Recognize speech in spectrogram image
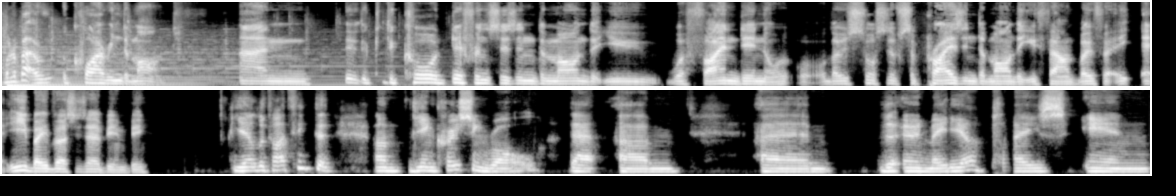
What about acquiring demand and the, the, core differences in demand that you were finding or, or, those sources of surprising demand that you found both at, at eBay versus Airbnb? Yeah, look, I think that um, the increasing role that um, um, the earned media plays in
